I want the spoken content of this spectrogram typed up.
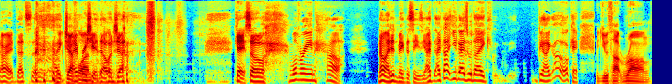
All right. That's uh, I think Jeff I won. appreciate that one, Jeff. Okay, so Wolverine. Oh no, I didn't make this easy. I, I thought you guys would like be like, oh, okay. You thought wrong.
